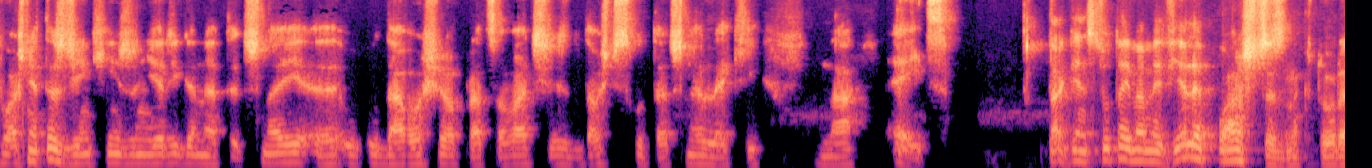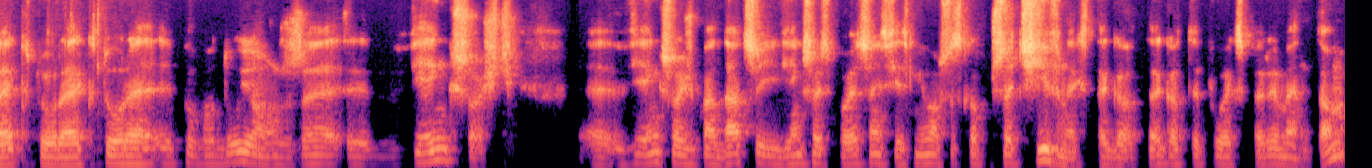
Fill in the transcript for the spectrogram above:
właśnie też dzięki inżynierii genetycznej e, udało się opracować dość skuteczne leki na AIDS. Tak więc tutaj mamy wiele płaszczyzn, które, które, które powodują, że e, większość większość badaczy i większość społeczeństw jest mimo wszystko przeciwnych tego, tego typu eksperymentom.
